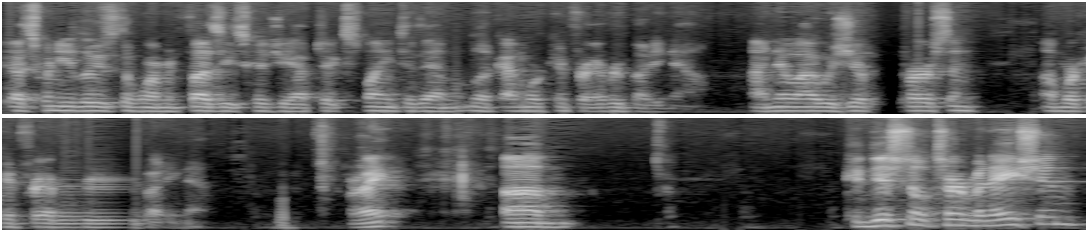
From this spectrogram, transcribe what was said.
that's when you lose the warm and fuzzies because you have to explain to them, look, I'm working for everybody now. I know I was your person. I'm working for everybody now. Right? Um, conditional termination.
